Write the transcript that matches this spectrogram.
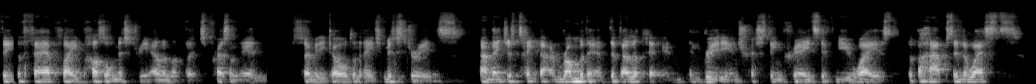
the, the fair play puzzle mystery element that's present in so many golden age mysteries and they just take that and run with it and develop it in, in really interesting creative new ways. That perhaps in the west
